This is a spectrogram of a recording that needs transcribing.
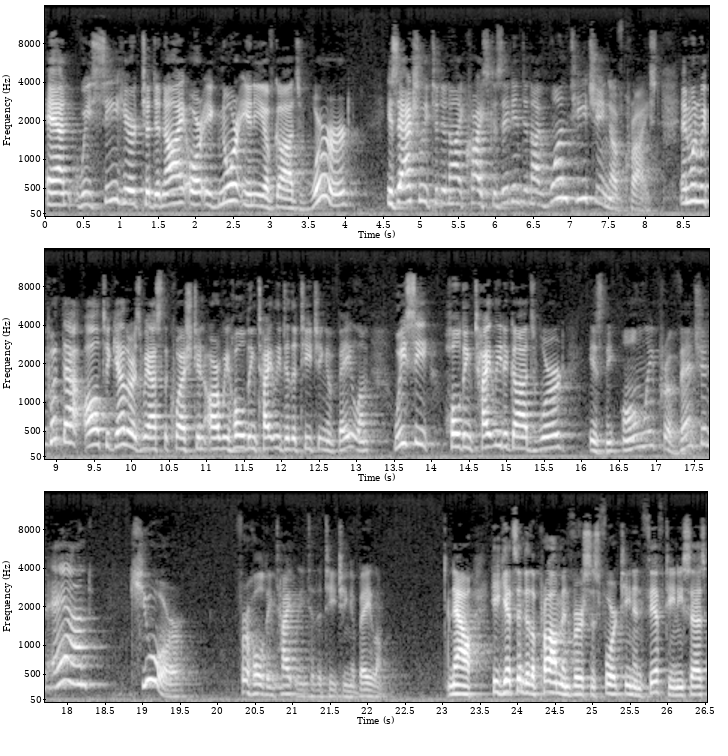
And we see here to deny or ignore any of God's word is actually to deny Christ because they didn't deny one teaching of Christ. And when we put that all together as we ask the question, are we holding tightly to the teaching of Balaam? We see holding tightly to God's word is the only prevention and cure for holding tightly to the teaching of Balaam. Now, he gets into the problem in verses 14 and 15. He says,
